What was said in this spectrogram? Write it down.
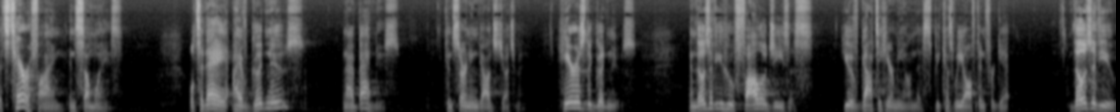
It's terrifying in some ways. Well, today I have good news and I have bad news concerning God's judgment. Here is the good news. And those of you who follow Jesus, you have got to hear me on this because we often forget. Those of you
